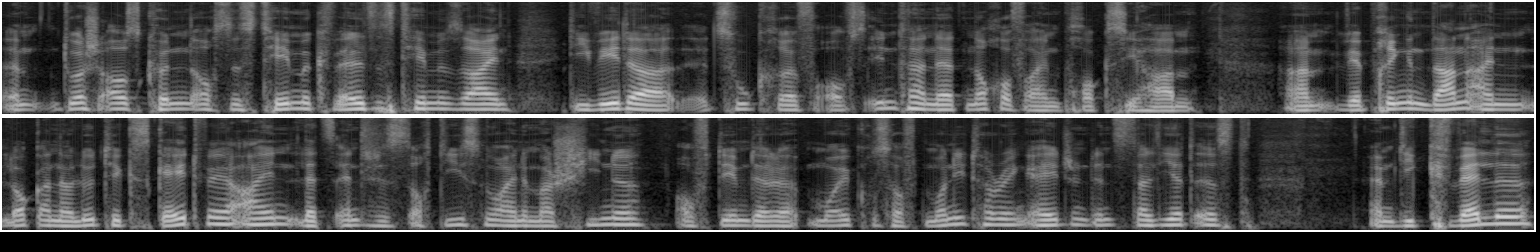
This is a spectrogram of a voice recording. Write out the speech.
Ähm, durchaus können auch Systeme Quellsysteme sein, die weder Zugriff aufs Internet noch auf einen Proxy haben. Wir bringen dann einen Log Analytics Gateway ein. Letztendlich ist auch dies nur eine Maschine, auf dem der Microsoft Monitoring Agent installiert ist. Ähm, die Quelle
